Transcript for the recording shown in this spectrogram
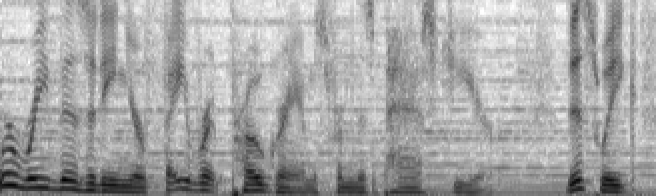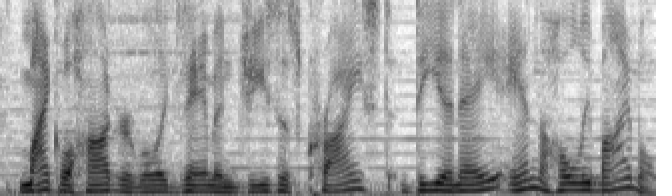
we're revisiting your favorite programs from this past year. This week, Michael Hoggard will examine Jesus Christ, DNA, and the Holy Bible.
